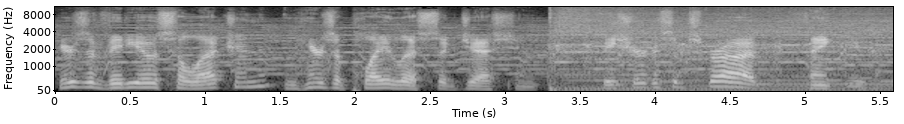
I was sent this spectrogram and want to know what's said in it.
Here's a video selection, and here's a playlist suggestion. Be sure to subscribe. Thank you.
